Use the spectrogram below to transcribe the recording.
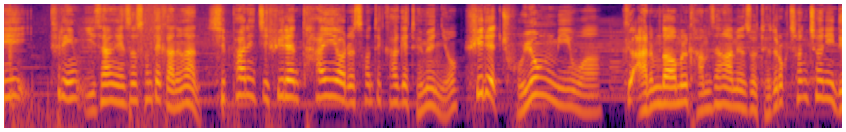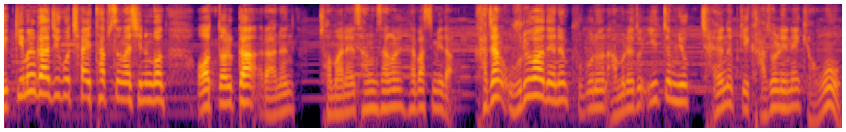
RE 트림 이상에서 선택 가능한 18인치 휠앤 타이어를 선택하게 되면요 휠의 조형미와 그 아름다움을 감상하면서 되도록 천천히 느낌을 가지고 차에 탑승하시는 건 어떨까라는 저만의 상상을 해봤습니다. 가장 우려가 되는 부분은 아무래도 1.6 자연흡기 가솔린의 경우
